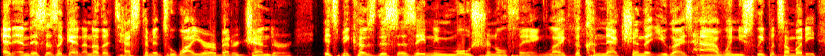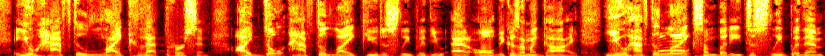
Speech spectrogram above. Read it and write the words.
And, and this is, again, another testament to why you're a better gender. It's because this is an emotional thing. Like, the connection that you guys have when you sleep with somebody, you have to like that person. I don't have to like you to sleep with you at all because I'm a guy. You have to like somebody to sleep with them,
